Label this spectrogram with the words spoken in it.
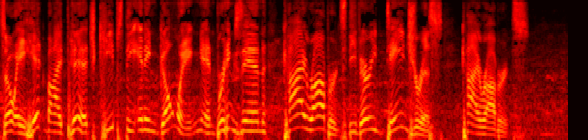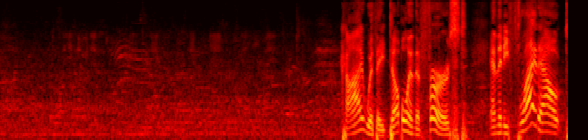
So a hit by pitch keeps the inning going and brings in Kai Roberts, the very dangerous Kai Roberts. Kai with a double in the first, and then he flied out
